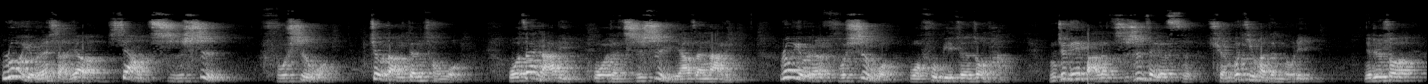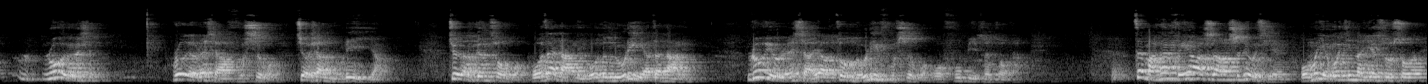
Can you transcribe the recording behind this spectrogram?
若有人想要像执事服侍我，就当跟从我。我在哪里，我的执事也要在那里。若有人服侍我，我复必尊重他。你就可以把这“执事”这个词全部替换成奴隶。也就是说，若有人想，若有人想要服侍我，就像奴隶一样，就要跟从我。我在哪里，我的奴隶也要在那里。若有人想要做奴隶服侍我，我复必尊重他。在马太福音二十二十六节，我们也会听到耶稣说：“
